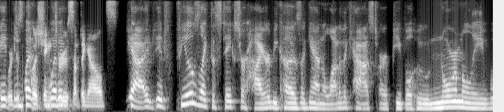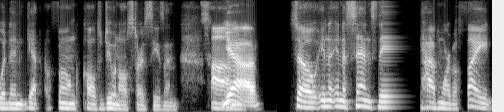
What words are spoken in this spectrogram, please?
It, we're just what- pushing what through it- something else. yeah it, it feels like the stakes are higher because again a lot of the cast are people who normally wouldn't get a phone call to do an all-star season. Um, yeah, so in, a- in a sense they have more of a fight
